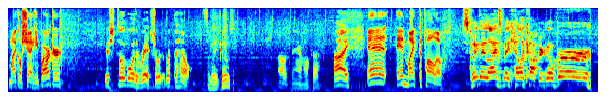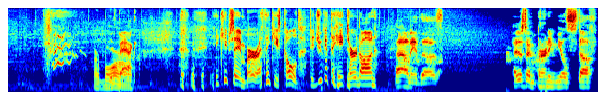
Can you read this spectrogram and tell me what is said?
Michael Shaggy Parker, You're still going with Rich. What, what the hell? That's the way it goes. Oh, damn. Okay. Hi. and, and Mike DiPaolo. Squiggly lines make helicopter go brrr. Or He's back. He keeps saying burr. I think he's cold. Did you get the heat turned on? I don't need those. I just started burning Neil's stuff.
